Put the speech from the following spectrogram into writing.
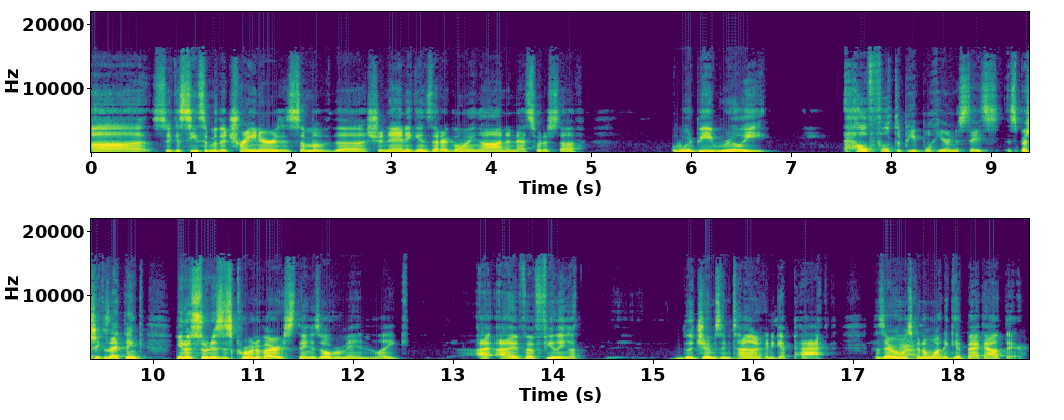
uh, so you can see some of the trainers and some of the shenanigans that are going on and that sort of stuff would be really helpful to people here in the states, especially because I think you know as soon as this coronavirus thing is over, man, like I, I have a feeling uh, the gyms in Thailand are going to get packed because everyone's yeah. going to want to get back out there.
